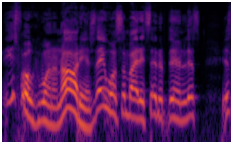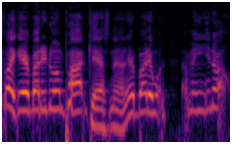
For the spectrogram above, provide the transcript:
These folks want an audience. They want somebody to sit up there and listen. It's like everybody doing podcasts now. Everybody want. I mean, you know,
